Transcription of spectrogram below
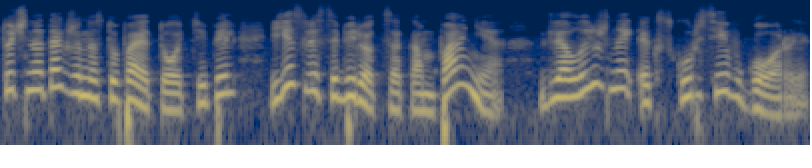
Точно так же наступает оттепель, если соберется компания для лыжной экскурсии в горы.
